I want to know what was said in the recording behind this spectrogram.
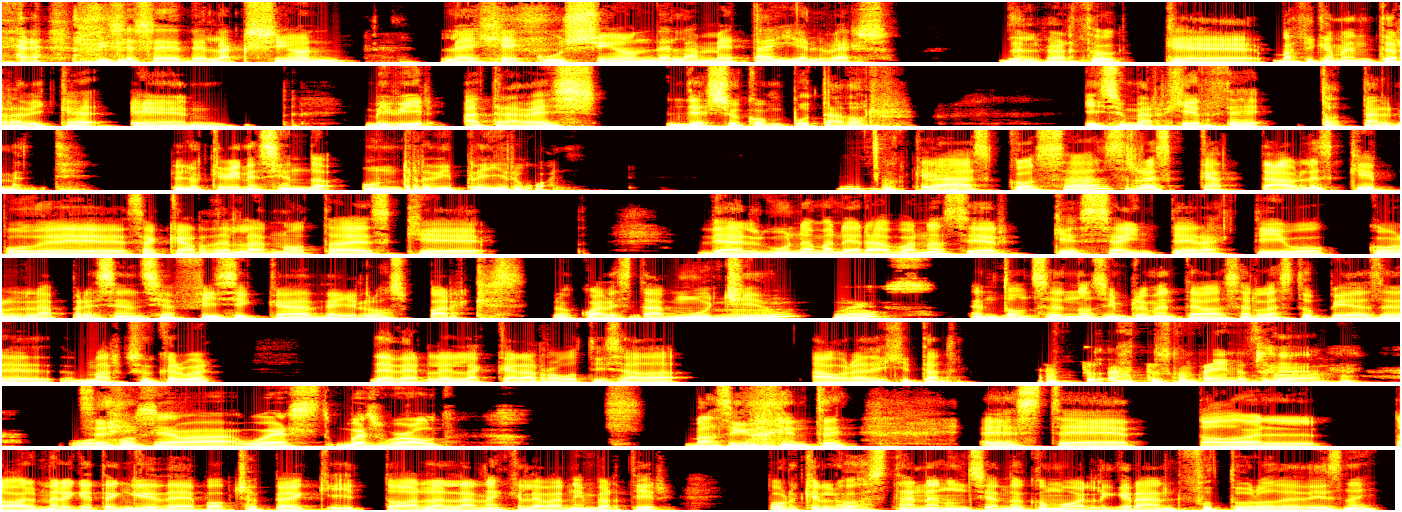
Dícese de la acción, la ejecución de la meta y el verso. Del verso que básicamente radica en vivir a través de su computador y sumergirse totalmente. Lo que viene siendo un Ready Player One. Las cosas rescatables que pude sacar de la nota es que de alguna manera van a hacer que sea interactivo con la presencia física de los parques, lo cual está muy mm, chido. Entonces no simplemente va a ser la estupidez de Mark Zuckerberg de verle la cara robotizada ahora digital. A, tus compañeros de trabajo. ¿Cómo se llama? West, Westworld. Básicamente, este, todo el, todo el merequetengue de Bob Chapek y toda la lana que le van a invertir, porque lo están anunciando como el gran futuro de Disney,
